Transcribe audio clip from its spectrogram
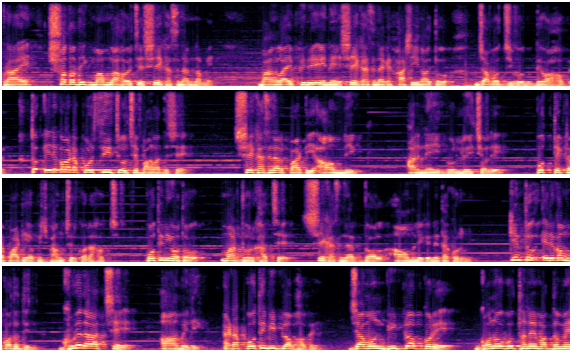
প্রায় শতাধিক মামলা হয়েছে শেখ হাসিনার নামে। বাংলায় ফিরে এনে শেখ হাসিনাকে ফাঁসি, নয়তো যাবজ্জীবন দেওয়া হবে। তো এরকম একটা পরিস্থিতি চলছে বাংলাদেশে। শেখ হাসিনার পার্টি আওয়ামী লীগ আর নেই বললেই চলে। প্রত্যেকটা পার্টি অফিস ভাঙচুর করা হচ্ছে। প্রতিনিয়ত মারধর খাচ্ছে শেখ হাসিনার দল আওয়ামী লীগের নেতাকর্মী। কিন্তু এরকম কতদিন ঘুরে দাঁড়াচ্ছে আওয়ামী লীগ? একটা প্রতি বিপ্লব হবে। যেমন বিপ্লব করে গণ অভ্যুত্থানের মাধ্যমে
